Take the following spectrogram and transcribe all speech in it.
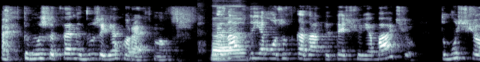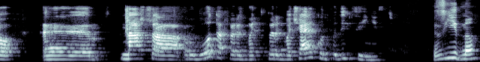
тому що це не дуже є коректно. Не Е. завжди я можу сказати те, що я бачу, тому що е, наша робота передба- передбачає конфіденційність. Згідна.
